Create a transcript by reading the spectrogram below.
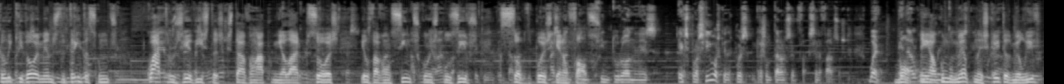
que liquidou em menos de 30 segundos quatro jihadistas que estavam a apunhalar pessoas e levavam cintos com explosivos que se soube depois que eram falsos explosivos que depois resultaram ser, ser falsos. Bueno, Bom, em algum momento na escrita do meu livro,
